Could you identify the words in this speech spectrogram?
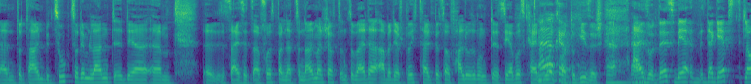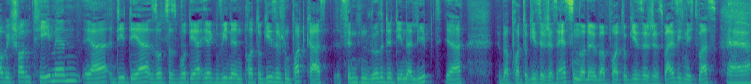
einen totalen Bezug zu dem Land, äh, der ähm, äh, sei es jetzt auch Fußballnationalmannschaft und so weiter, aber der spricht halt bis auf Hallo und äh, Servus kein Ah, Wort okay. Portugiesisch. Ja, ja. Also das wäre, da gäbe es, glaube ich, schon Themen, ja, die der sozusagen, wo der irgendwie einen portugiesischen Podcast finden würde, den er liebt, ja, über portugiesisches Essen oder über portugiesisches, weiß ich nicht was. Ja.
